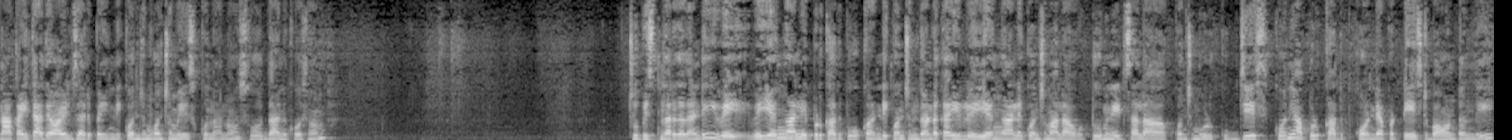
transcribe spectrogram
నాకైతే అదే ఆయిల్ సరిపోయింది. కొంచెం కొంచెం వేసుకున్నాను. సో దానికోసం చూపిస్తున్నారు కదండి. వే- వేయంగానే ఎప్పుడు కదుపుకోకండి. కొంచెం దొండకాయలు వేయంగానే కొంచెం అలా టూ మినిట్స్ అలా కొంచెం కుక్ చేసుకొని అప్పుడు కదుపుకోండి. అప్పుడు టేస్ట్ బాగుంటుంది.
